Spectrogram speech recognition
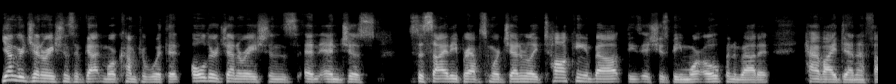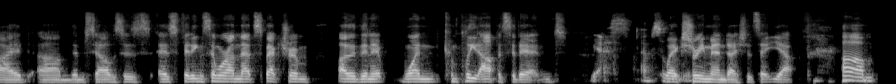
younger generations have gotten more comfortable with it older generations and and just society perhaps more generally talking about these issues being more open about it have identified um, themselves as as fitting somewhere on that spectrum other than at one complete opposite end Yes, absolutely. Well, extreme end, I should say. Yeah. Um,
